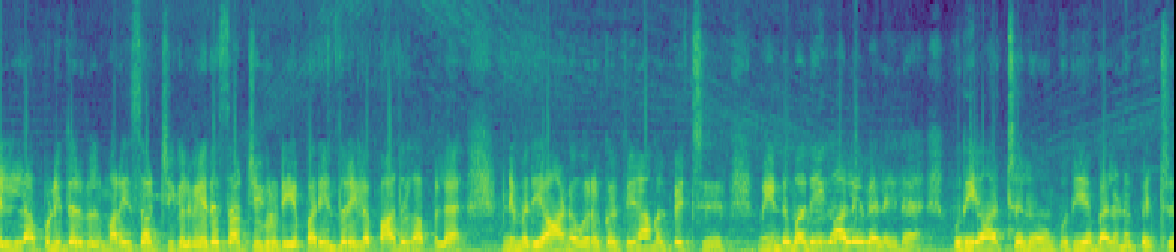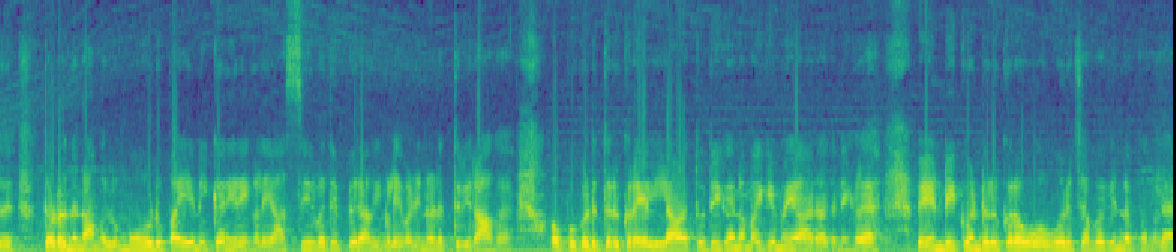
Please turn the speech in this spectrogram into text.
எல்லா எல்லா புனிதர்கள் மறைசாட்சிகள் வேத சாட்சிகளுடைய பரிந்துரையில் பாதுகாப்பில் நிம்மதியான உறக்கத்தை நாங்கள் பெற்று மீண்டும் அதிகாலை வேலையில் புதிய ஆற்றலும் புதிய பலனும் பெற்று தொடர்ந்து நாங்கள் உம்மோடு பயணிக்க நிறைங்களை ஆசீர்வதிப்பிறாக எங்களை வழிநடத்துவீராக. ஒப்பு கொடுத்திருக்கிற எல்லா துதிகன மகிமை ஆராதனைகளை வேண்டிக் கொண்டிருக்கிற ஒவ்வொரு ஜப விண்ணப்பங்களை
